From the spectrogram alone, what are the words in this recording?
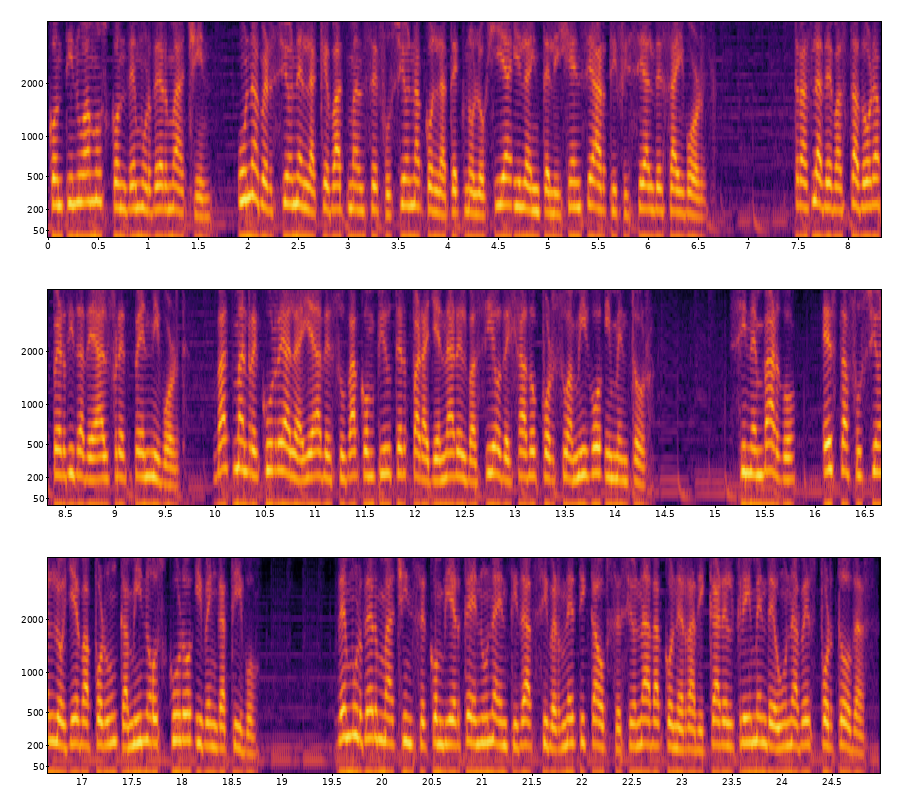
Continuamos con The Murder Machine, una versión en la que Batman se fusiona con la tecnología y la inteligencia artificial de Cyborg. Tras la devastadora pérdida de Alfred Pennyworth, Batman recurre a la IA de su computer para llenar el vacío dejado por su amigo y mentor. Sin embargo, esta fusión lo lleva por un camino oscuro y vengativo. The Murder Machine se convierte en una entidad cibernética obsesionada con erradicar el crimen de una vez por todas,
